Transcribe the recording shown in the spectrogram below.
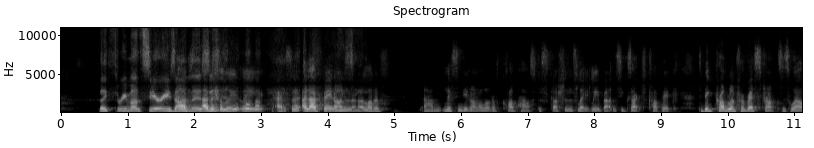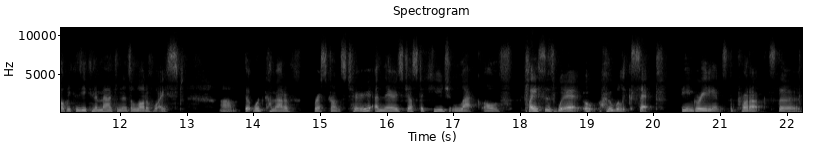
like three month series on Ab- this. Absolutely, absolutely. and I've been on a lot of um, listened in on a lot of clubhouse discussions lately about this exact topic. It's a big problem for restaurants as well because you can imagine there's a lot of waste um, that would come out of restaurants too, and there is just a huge lack of places where oh, who will accept the ingredients, the products, the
